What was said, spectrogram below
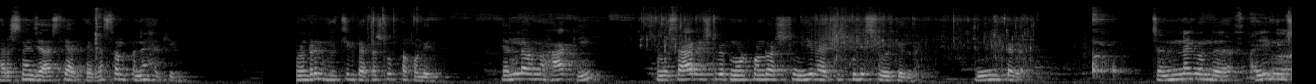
ಅರಿಶಿನ ಜಾಸ್ತಿ ಆಗ್ತಾಯಿಲ್ಲ ಸ್ವಲ್ಪನೇ ಹಾಕಿದ್ವಿ. ನೋಡ್ರಿ ರುಚಿಗೆ ತಕ್ಕಷ್ಟು ಉಪ್ಪು ಹಾಕ್ಕೊಂಡಿದ್ವಿ ಎಲ್ಲವನ್ನು ಹಾಕಿ ನಮಗೆ ಸಾರು ಎಷ್ಟು ಬೇಕು ನೋಡಿಕೊಂಡು ಅಷ್ಟು ನೀರು ಹಾಕಿ ಕುದಿಸ್ಬೇಕಿದ್ರೆ. ನೀಟಾಗಿ. ಚೆನ್ನಾಗಿ ಒಂದು ಐದು ನಿಮಿಷ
